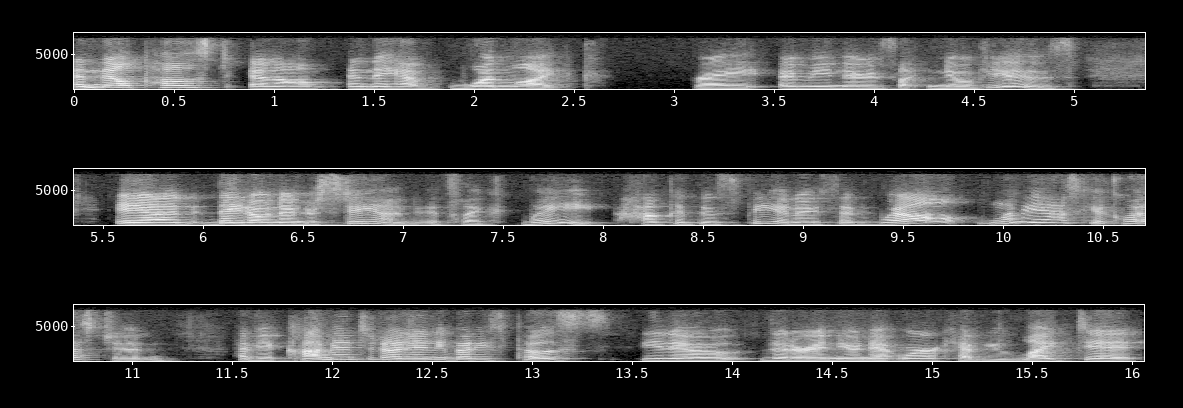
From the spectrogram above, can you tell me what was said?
and they'll post and I'll and they have one like, right? I mean, there's like no views. And they don't understand. It's like, wait, how could this be? And I said, well, let me ask you a question. Have you commented on anybody's posts, you know, that are in your network? Have you liked it?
